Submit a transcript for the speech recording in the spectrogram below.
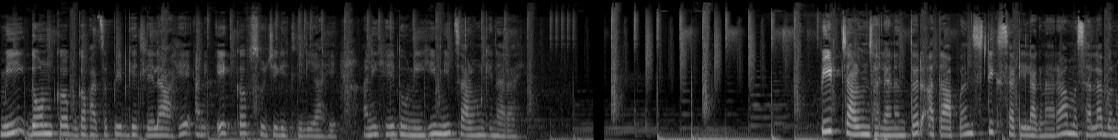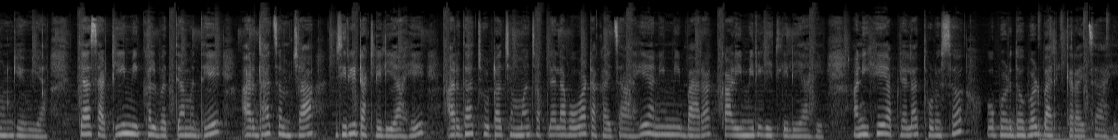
मी दोन कप गव्हाचं पीठ घेतलेलं आहे आणि एक कप सुजी घेतलेली आहे. आणि हे दोन्हीही मी चाळून घेणार आहे. पीठ चाळून झाल्यानंतर आता आपण स्टिक्ससाठी लागणारा मसाला बनवून घेऊया. त्यासाठी मी खलबत्त्यामध्ये अर्धा चमचा जिरी टाकलेली आहे. अर्धा छोटा चम्मच आपल्याला ओवा टाकायचा आहे आणि मी बारा काळी मिरी घेतलेली आहे. आणि हे आपल्याला थोडंसं ओबडधोबड बारीक करायचं आहे.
